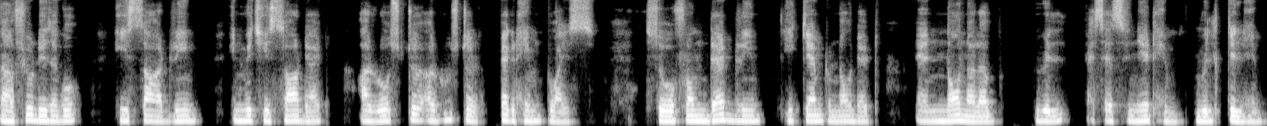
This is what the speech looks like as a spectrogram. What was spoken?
a few days ago he saw a dream in which he saw that a rooster, a rooster pecked him twice. So from that dream, he came to know that a non-Arab will assassinate him, will kill him.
